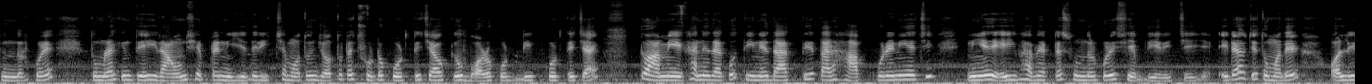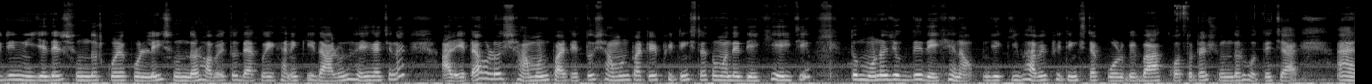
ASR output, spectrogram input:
সুন্দর করে। তোমরা কিন্তু এই রাউন্ড শেপটা নিজেদের ইচ্ছা মতন যতটা ছোট করতে চাও, কেউ বড় ডিপ করতে চায়। তো আমি এখানে দেখো তিনে দাগ দিয়ে তার হাফ করে নিয়েছি, নিয়ে এইভাবে একটা সুন্দর করে শেপ দিয়ে দিচ্ছি এই যে। এটা হচ্ছে তোমাদের অলরেডি নিজেদের সুন্দর করে করলেই সুন্দর হবে। তো দেখো এখানে কি দারুণ হয়ে গেছে না? আর এটা হলো সামন পাটের। তো সামন পাটের ফিটিংসটা তোমাদের দেখিয়েছি তো মনোযোগ দিয়ে দেখে নাও যে কীভাবে ফিটিংসটা করবে বা কতটা সুন্দর হতে চায় হ্যাঁ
